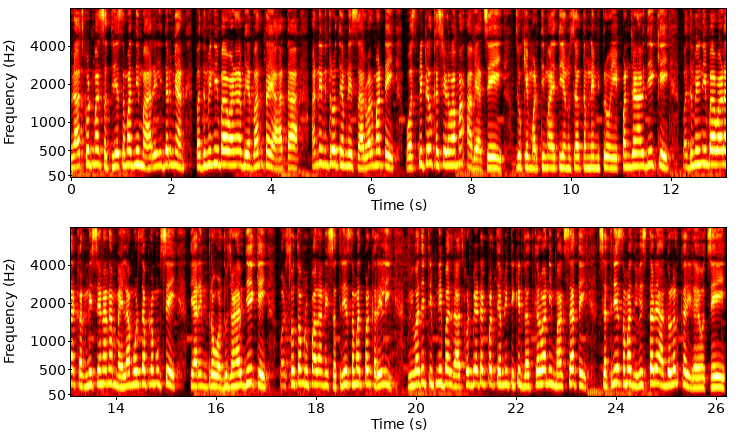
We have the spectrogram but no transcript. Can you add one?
રાજકોટમાં ક્ષત્રિય સમાજની મહારેલી દરમિયાન પદ્મિની બાવાળા બેભાન થયા હતા અને મિત્રો, તેમને સારવાર માટે હોસ્પિટલ ખસેડવામાં આવ્યા છે. જો કે મળતી માહિતી અનુસાર તમને મિત્રો એ પણ જણાવી દઈએ કે પદ્મિની બાવાળા કરની સેનાના મહિલા મોરચા પ્રમુખ છે. ત્યારે મિત્રો, વધુ જણાવી દઈએ કે પરસોત્તમ રૂપાલાની ક્ષત્રિય સમાજ પર કરેલી વિવાદિત ટિપ્પણી બાદ રાજકોટ બેઠક પર તેમની ટિકિટ રદ કરવાની માંગ સાથે ક્ષત્રિય સમાજ વિવિધ સ્તરે આંદોલન કરી રહ્યો છે.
